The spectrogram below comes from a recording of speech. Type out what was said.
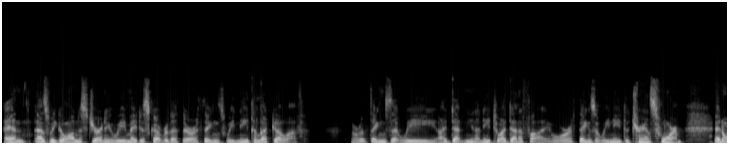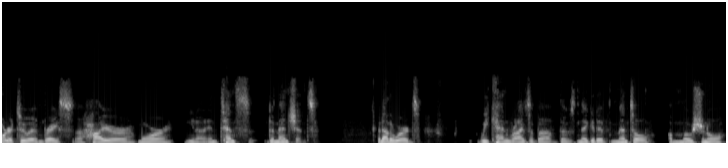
And as we go on this journey, we may discover that there are things we need to let go of, or things that we ident- you know, need to identify, or things that we need to transform in order to embrace a higher, more you know, intense dimensions. In other words, we can rise above those negative mental, emotional,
